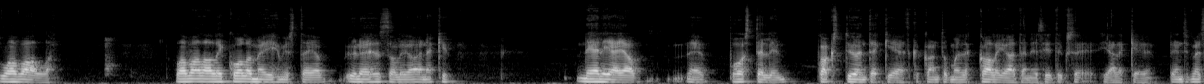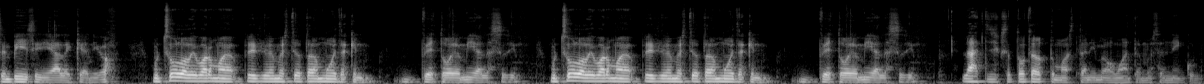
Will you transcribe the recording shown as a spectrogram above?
lavalla. Lavalla oli kolme ihmistä ja yleisössä oli ainakin neljä ja ne hostellin kaksi työntekijää, jotka kantoi meille kaljaa tämän esityksen jälkeen, ensimmäisen biisin jälkeen jo. Mutta sulla oli varmaan ilmeisesti jotain muitakin vetoja mielessäsi. Mutta sulla oli varmaan ilmeisesti jotain muitakin vetoja mielessäsi lähtisikö toteuttamaan sitä nimenomaan tämmöisen niin kuin,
